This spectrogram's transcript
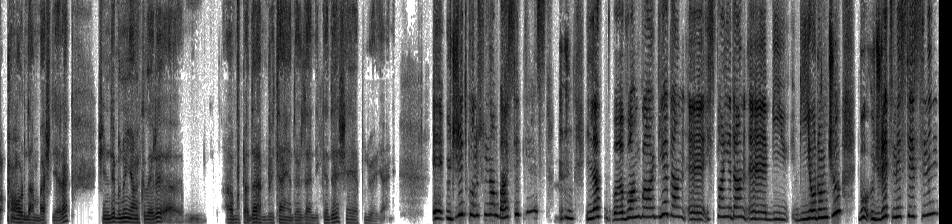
oradan başlayarak. Şimdi bunun yankıları e, Avrupa'da, Britanya'da özellikle de şey yapılıyor yani. E, ücret konusundan bahsettiniz. La Vanguardia'dan, e, İspanya'dan e, bir, bir yorumcu bu ücret meselesinin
